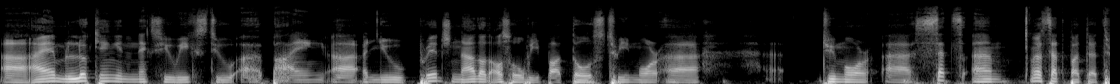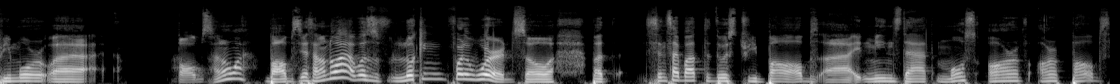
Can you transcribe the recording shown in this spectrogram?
uh, I am looking in the next few weeks to uh, buying uh, a new bridge now that also we bought those three more uh, uh, three more uh, sets um not set but uh, three more uh, Bulbs. I don't know why. Bulbs, yes. I don't know why I was looking for the word. So, but since I bought those three bulbs, uh, it means that most of our bulbs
